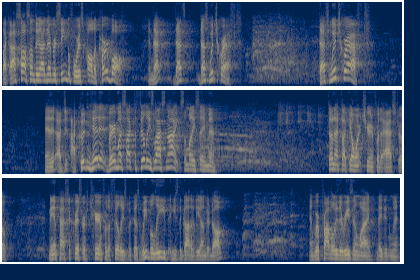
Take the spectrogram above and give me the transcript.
Like I saw something I'd never seen before. It's called a curveball. And that, that's, that's witchcraft. that's witchcraft. And I, I couldn't hit it, very much like the Phillies last night. Somebody say amen. Don't act like y'all weren't cheering for the Astro. Me and Pastor Chris were cheering for the Phillies because we believe that he's the God of the underdog. And we're probably the reason why they didn't win.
